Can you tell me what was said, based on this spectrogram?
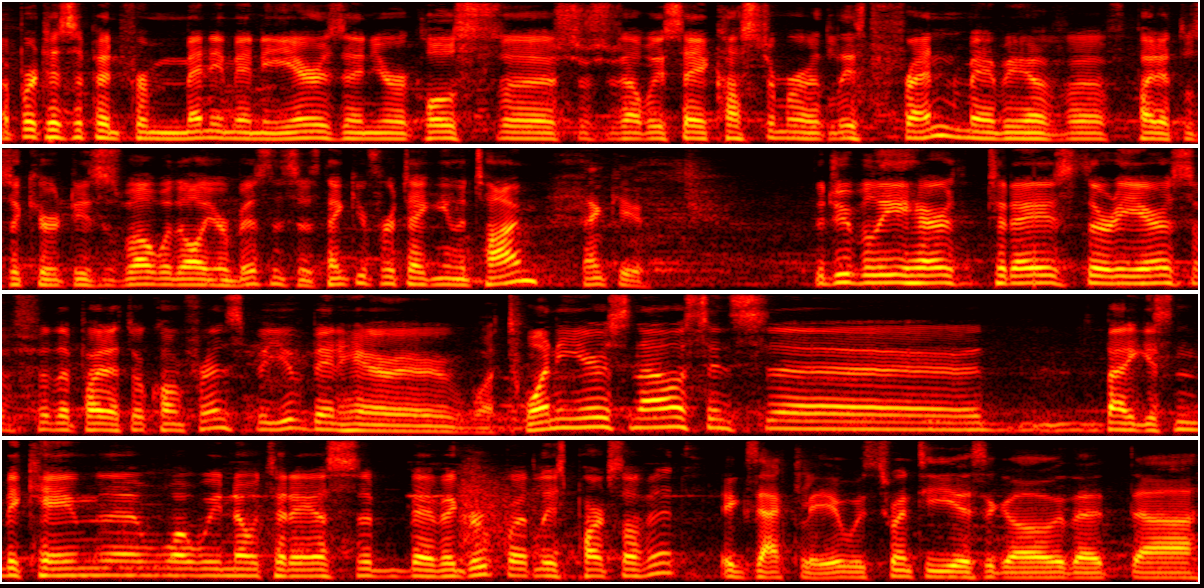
a participant for many, many years and you're a close, uh, shall we say, customer, at least friend maybe of, of Pareto Securities as well with all your businesses. Thank you for taking the time. Thank you. The Jubilee here today is 30 years of the Pareto conference, but you've been here, what, 20 years now since uh, Bergesen became uh, what we know today as a BW Group, or at least parts of it? Exactly. It was 20 years ago that uh,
